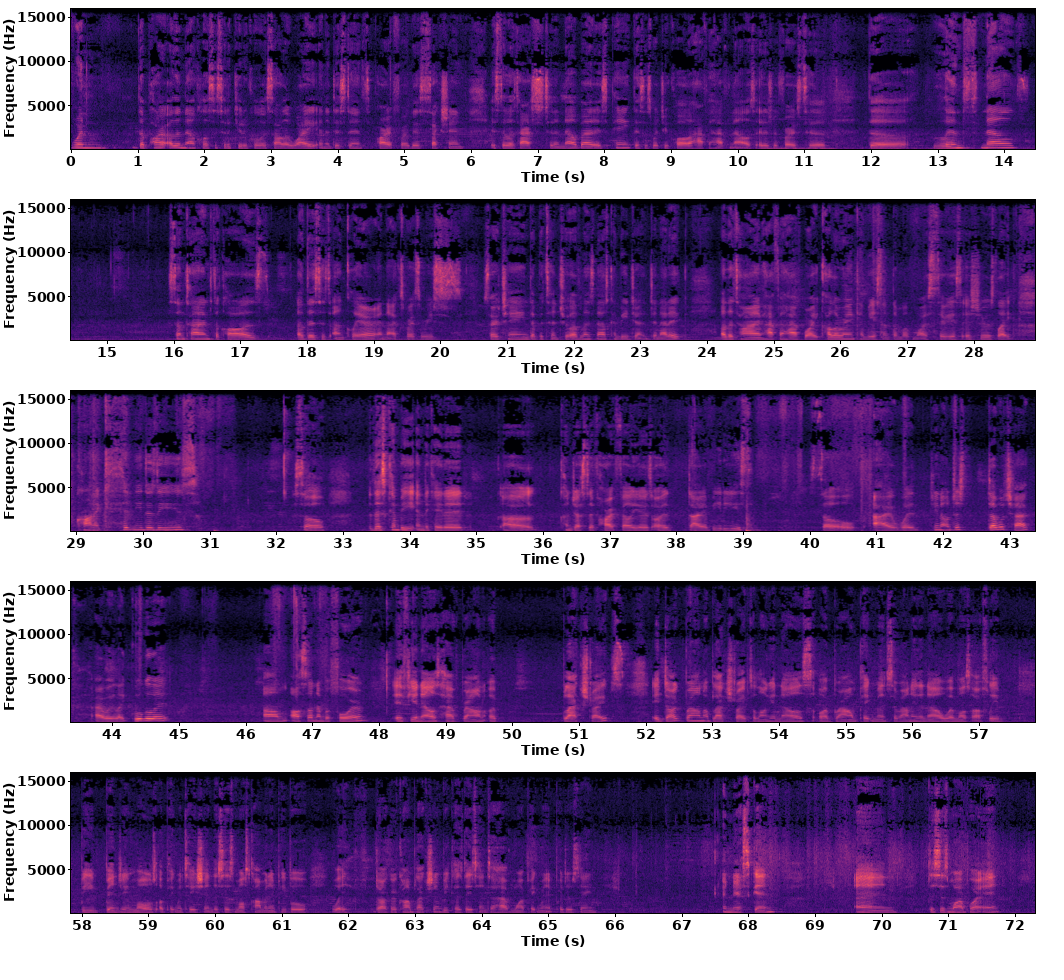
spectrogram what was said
when the part of the nail closest to the cuticle is solid white and the distance part for this section is still attached to the nail bed is pink, this is what you call a half and half nails. It is refers to the lens nails. Sometimes the cause of this is unclear, and the experts researching the potential of lens nails can be gen- genetic. Other time, half and half white coloring can be a symptom of more serious issues like chronic kidney disease. So, this can be indicated uh, congestive heart failures or diabetes. So, I would, you know, just double check. I would like Google it. Um, also, number four, if your nails have brown or black stripes, a dark brown or black stripes along your nails or brown pigment surrounding the nail will most often be binging moles or pigmentation. This is most common in people with darker complexion because they tend to have more pigment producing in their skin. And this is more important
